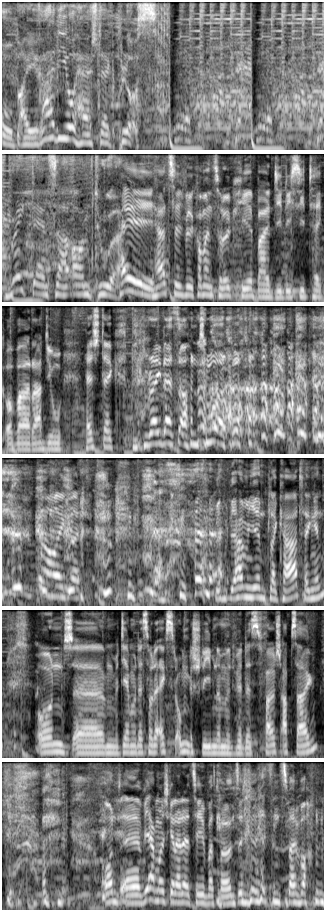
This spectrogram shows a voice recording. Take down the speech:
Show bei Radio Hashtag Plus. Breakdancer on Tour. Hey, herzlich willkommen zurück hier bei DDC Takeover Radio Hashtag Breakdancer on Tour. Oh mein Gott. wir, wir haben hier ein Plakat hängen und ähm, die haben wir das heute extra umgeschrieben, damit wir das falsch absagen. Und äh, wir haben euch gerade erzählt, was bei uns in den letzten zwei Wochen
